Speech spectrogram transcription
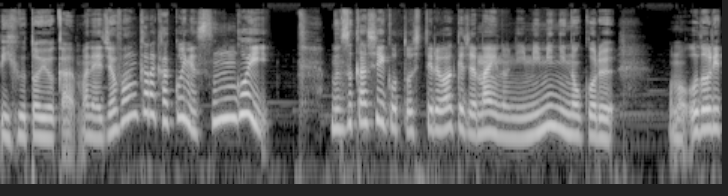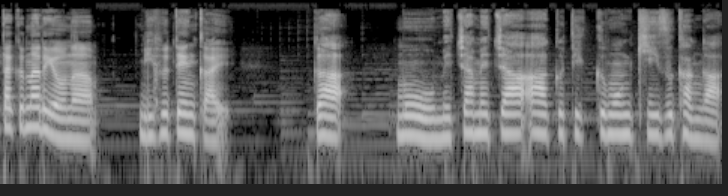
リフというかまあね序盤からかっこいいねすんごい難しいことしてるわけじゃないのに耳に残るこの踊りたくなるようなリフ展開がもうめちゃめちゃアークティックモンキーズ感が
